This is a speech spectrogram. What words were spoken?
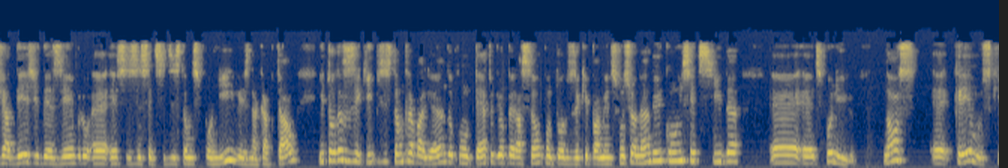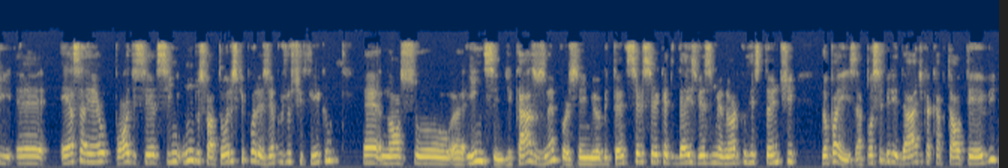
já desde dezembro é, esses inseticidas estão disponíveis na capital e todas as equipes estão trabalhando com o teto de operação, com todos os equipamentos funcionando e com o inseticida é, é, disponível. Nós é, cremos que é, essa é, pode ser, sim, um dos fatores que, por exemplo, justificam é, nosso índice de casos né, por 100 mil habitantes ser cerca de 10 vezes menor que o restante do país. A possibilidade que a capital teve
